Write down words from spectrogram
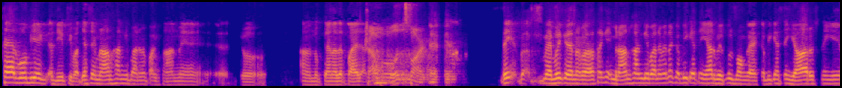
खैर वो भी एक अजीब सी बात। जैसे इमरान खान के बारे में पाकिस्तान में जो नुकता नज़र पाया जाता है। बहुत स्मार्ट है। नहीं मैं वही कहना रहा था कि इमरान खान के बारे में ना कभी कहते हैं यार बिल्कुल बोंगा है। कभी कहते हैं यार उसने ये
